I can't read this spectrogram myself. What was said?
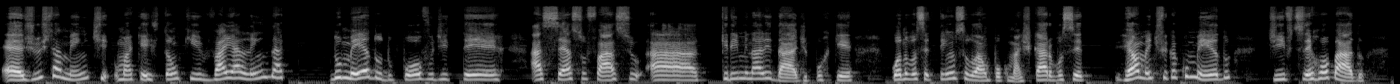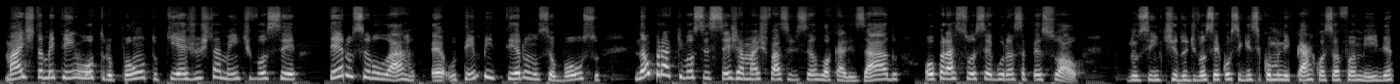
é justamente uma questão que vai além da do medo do povo de ter acesso fácil à criminalidade, porque quando você tem um celular um pouco mais caro, você realmente fica com medo de ser roubado. Mas também tem outro ponto que é justamente você ter o celular é, o tempo inteiro no seu bolso, não para que você seja mais fácil de ser localizado ou para a sua segurança pessoal, no sentido de você conseguir se comunicar com a sua família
